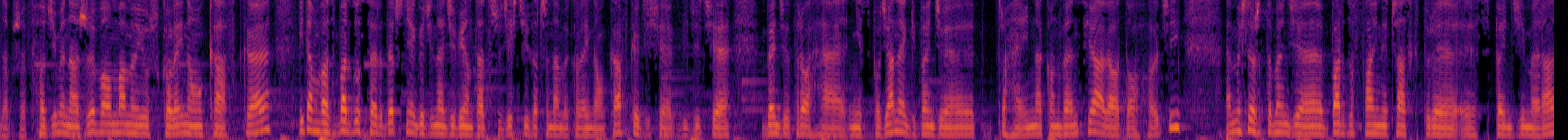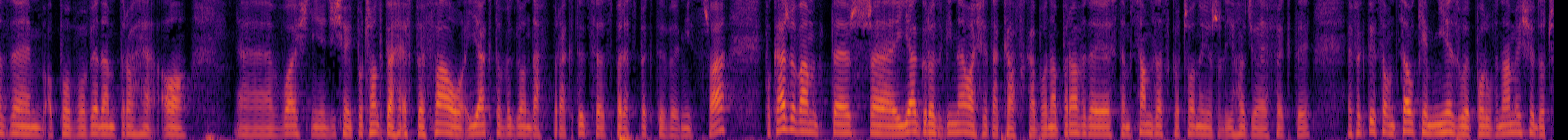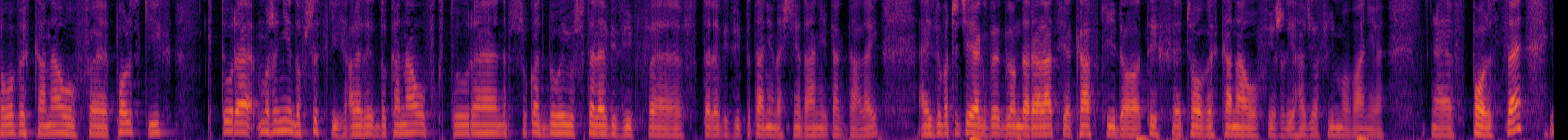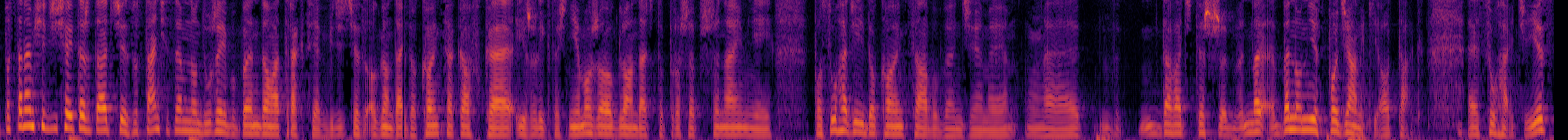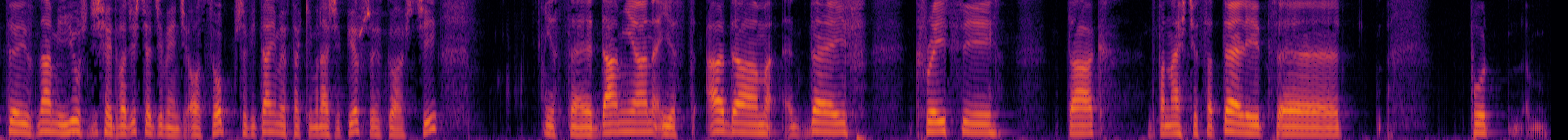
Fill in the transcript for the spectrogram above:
Dobrze, wchodzimy na żywo, mamy już kolejną kawkę. Witam Was bardzo serdecznie, godzina 9.30, zaczynamy kolejną kawkę. Dzisiaj, jak widzicie, będzie trochę niespodzianek, będzie trochę inna konwencja, ale o to chodzi. Myślę, że to będzie bardzo fajny czas, który spędzimy razem. Opowiadam trochę o E, właśnie dzisiaj początkach FPV, jak to wygląda w praktyce z perspektywy mistrza. Pokażę Wam też, e, jak rozwinęła się ta kawka, bo naprawdę jestem sam zaskoczony, jeżeli chodzi o efekty. Efekty są całkiem niezłe. Porównamy się do czołowych kanałów e, polskich, które, może nie do wszystkich, ale do kanałów, które na przykład były już w telewizji, w, w telewizji Pytanie na śniadanie i tak dalej. I zobaczycie, jak wygląda relacja kawki do tych czołowych kanałów, jeżeli chodzi o filmowanie w Polsce. I postaram się dzisiaj też dać zostańcie ze mną dłużej, bo będą atrakcje. Jak widzicie, oglądać do końca kawkę. Jeżeli ktoś nie może oglądać, to proszę przynajmniej posłuchać jej do końca, bo będziemy e, dawać też, będą niespodzianki, o tak. E, słuchajcie, jest z nami już dzisiaj 29 osób. Przywitajmy w takim razie pierwszych gości. Jest e, Damian, jest Adam, Dave, Chrissy, tak, 12 satelit,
